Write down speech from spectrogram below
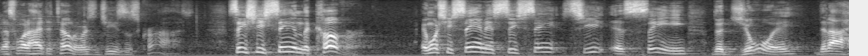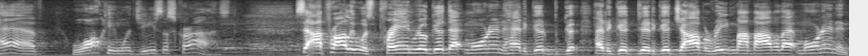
That's what I had to tell her. It's Jesus Christ. See, she's seeing the cover. And what she's seeing is she, see, she is seeing the joy that I have walking with Jesus Christ. See, I probably was praying real good that morning. Had a good, good, had a good, did a good job of reading my Bible that morning, and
